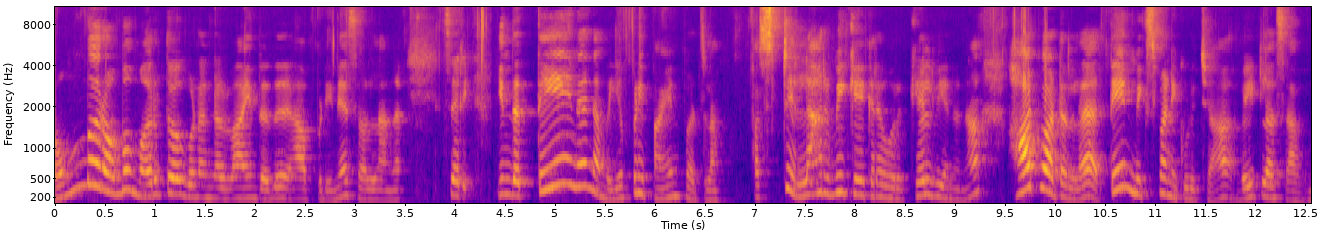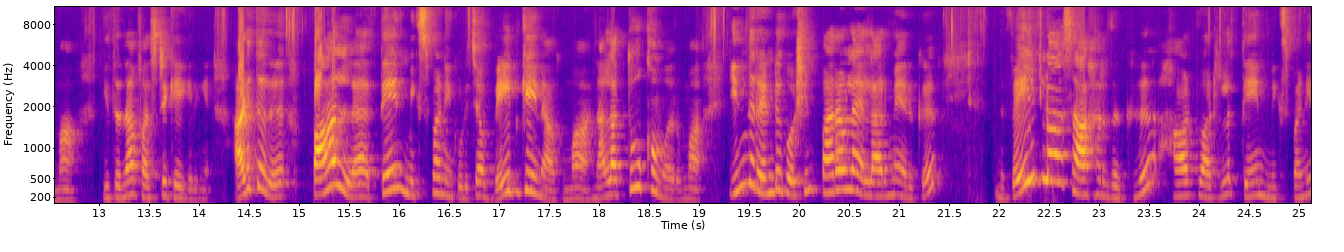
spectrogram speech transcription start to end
ரொம்ப ரொம்ப மருத்துவ குணங்கள் வாய்ந்தது அப்படின்னே சொல்லாங்க சரி இந்த தேனை நம்ம எப்படி பயன்படுத்தலாம்? ஃபஸ்ட்டு எல்லாருமே கேட்குற ஒரு கேள்வி என்னென்னா ஹாட் வாட்டரில் தேன் மிக்ஸ் பண்ணி குடித்தா வெயிட் லாஸ் ஆகுமா? இதை தான் ஃபஸ்ட்டு கேட்குறீங்க அடுத்தது பாலில் தேன் மிக்ஸ் பண்ணி குடித்தா வெயிட் கெயின் ஆகுமா? நல்லா தூக்கம் வருமா? இந்த ரெண்டு கொஷின் பரவலாக எல்லாருமே இருக்குது இந்த வெயிட் லாஸ் ஆகிறதுக்கு ஹாட் வாட்டரில் தேன் மிக்ஸ் பண்ணி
